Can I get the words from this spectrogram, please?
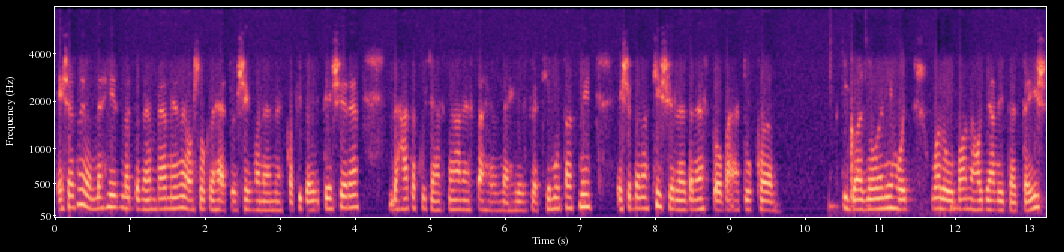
És ez nagyon nehéz, mert az embernél nagyon sok lehetőség van ennek a kiderítésére, de hát a kutyáknál ezt nagyon nehéz kimutatni, és ebben a kísérletben ezt próbáltuk igazolni, hogy valóban, ahogy említette is,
